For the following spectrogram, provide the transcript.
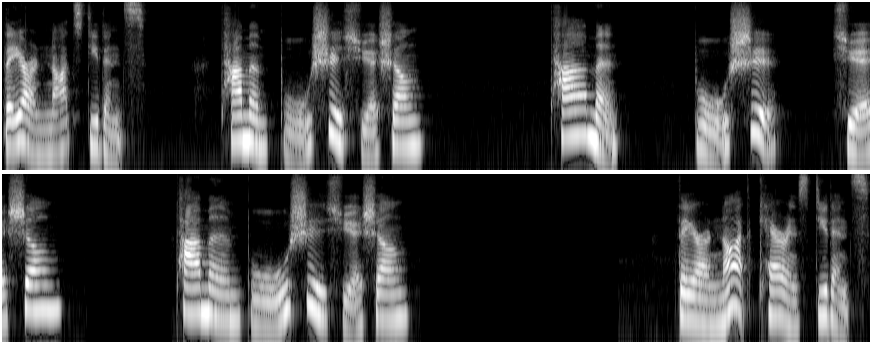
They are not students. 他们不是学生。他们不是 学生。他们不是学生。They are not Karen's students.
